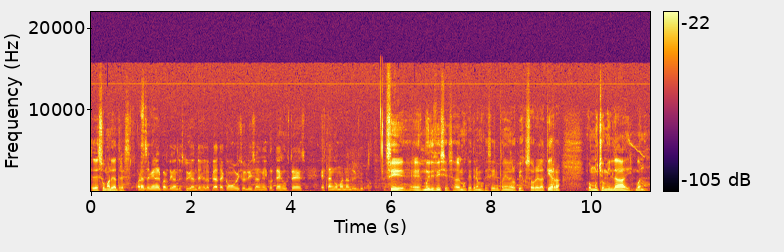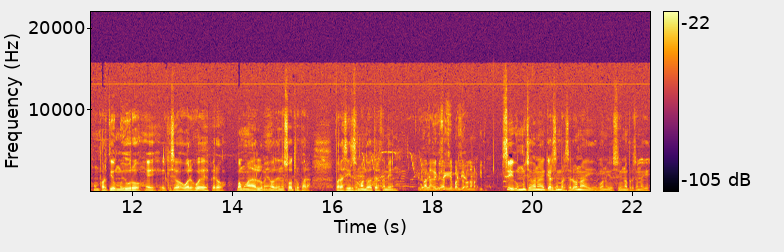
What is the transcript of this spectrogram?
de sumar de a tres. Ahora se viene el partido ante Estudiantes de La Plata, ¿cómo visualizan el cotejo? Ustedes están comandando el grupo. Sí, es muy difícil, sabemos que tenemos que seguir poniendo los pies sobre la tierra con mucha humildad y bueno, un partido muy duro eh, el que se va a jugar el jueves, pero vamos a dar lo mejor de nosotros para, para seguir sumando a tres también. ¿Con ganas de quedarse en Barcelona, Marquito? Sí, con muchas ganas de quedarse en Barcelona y bueno, yo soy una persona que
